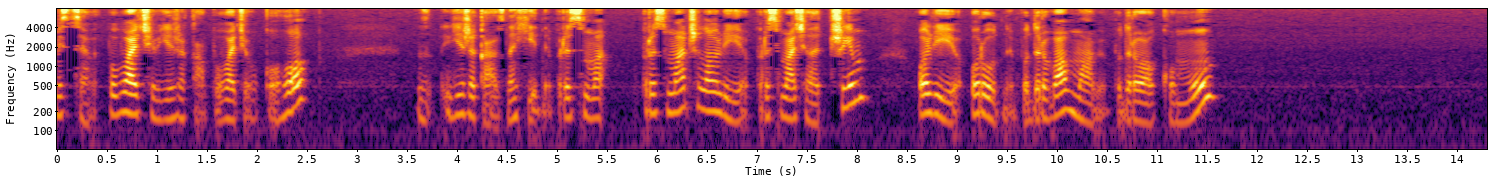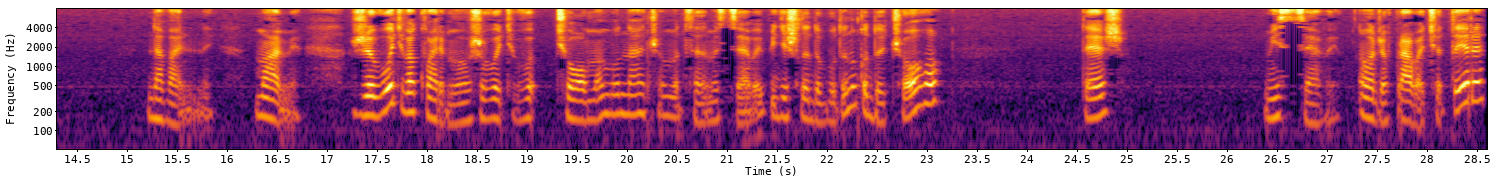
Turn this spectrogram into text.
місцевий. Побачив їжака, побачив кого? Їжака знахідний. Присма... Присмачила олію. Присмачила чим? Олію, орудний. Подарував мамі. Подарував кому? Давальний. Мамі. Живуть в акваріумі, живуть в чому, або на чому, це місцевий. Підійшли до будинку, до чого теж місцевий. Отже, вправа 4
